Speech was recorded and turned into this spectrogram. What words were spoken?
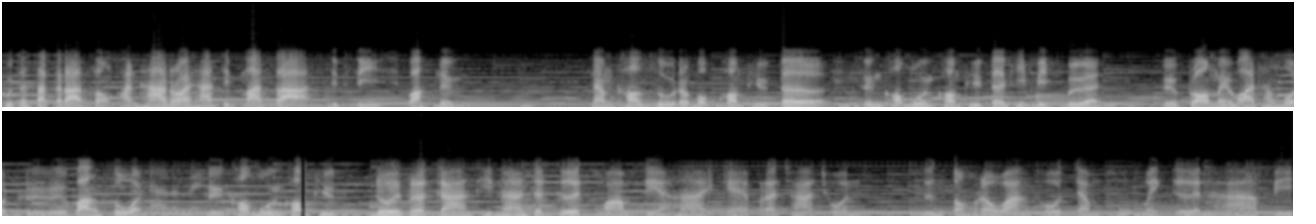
พุทธศักราช 2550 มาตรา 14 วรรคหนึ่งนำเข้าสู่ระบบคอมพิวเตอร์ ซึ่งข้อมูลคอมพิวเตอร์ที่บิดเบือน หรือปลอมไม่ว่าทั้งหมดหรือบางส่วน หรือข้อมูลคอมพิวโดยประการที่น่าจะเกิดความเสียหายแก่ประชาชน ซึ่งต้องระวังโทษจำคุกไม่เกิน 5 ปี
